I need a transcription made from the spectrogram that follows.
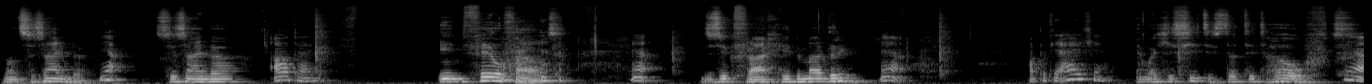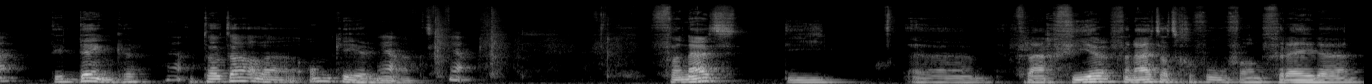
want ze zijn er. Ja. Ze zijn er Altijd. in veelvoud. Ja. dus ik vraag je er maar drie. Ja. Appeltje eitje. En wat je ziet is dat dit hoofd, Ja. dit denken, Ja. een totale omkering Ja. maakt. Ja. Vanuit die eh, vraag 4, vanuit dat gevoel van vrede,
